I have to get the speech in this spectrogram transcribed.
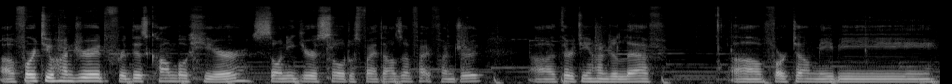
Uh, 4200 for this combo here. Sony gear sold was 5500 uh, 1300 left. Uh, forked out maybe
